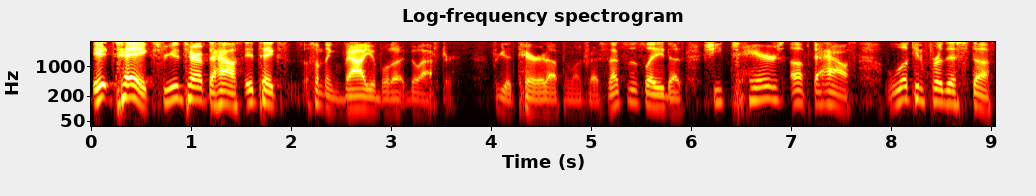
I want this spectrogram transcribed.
It takes for you to tear up the house it takes something valuable to go after for you to tear it up and look for it. So that's what this lady does. She tears up the house looking for this stuff.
